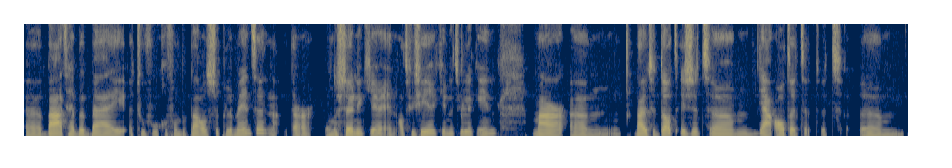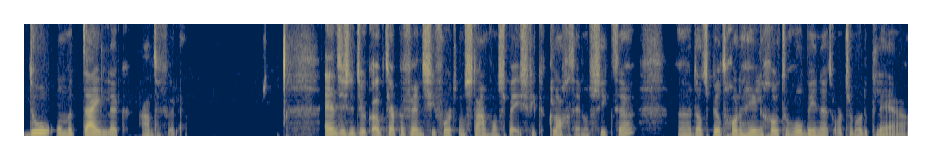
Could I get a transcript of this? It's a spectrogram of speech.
uh, baat hebben bij het toevoegen van bepaalde supplementen. Nou, daar ondersteun ik je en adviseer ik je natuurlijk in. Maar um, buiten dat is het um, ja, altijd het, het um, doel om het tijdelijk aan te vullen. En het is natuurlijk ook ter preventie voor het ontstaan van specifieke klachten en of ziekten. Uh, dat speelt gewoon een hele grote rol binnen het orthomoleculaire.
